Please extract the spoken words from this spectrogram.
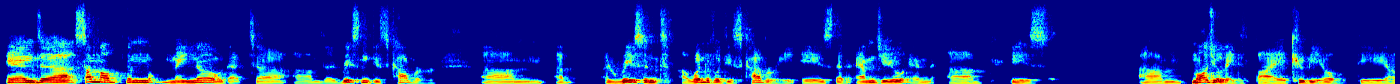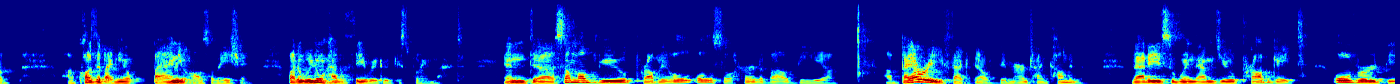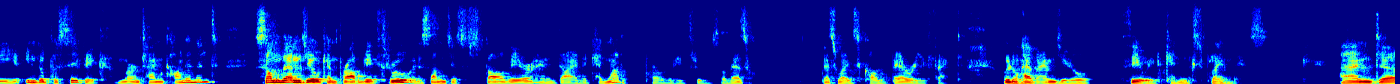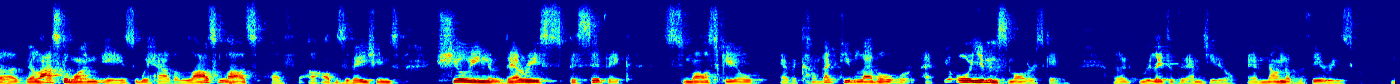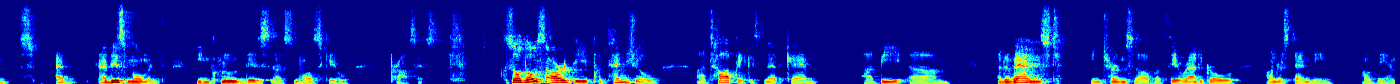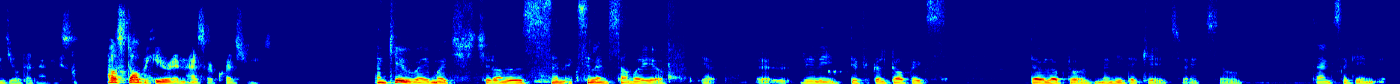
And uh, some of them may know that uh, um, the recent discover, um, a, a, recent a wonderful discovery is that MJO and uh, is um, modulated by QBO, the uh, quasi-biennial biennial oscillation. But we don't have a theory to explain that. And uh, some of you probably also heard about the uh, uh, barrier effect of the maritime continent. That is when MJO propagate over the Indo-Pacific maritime continent. Some of the MJO can propagate through and some just stall there and die. They cannot propagate through. So that's that's why it's called barrier effect. We don't have MJO theory that can explain this. And uh, the last one is we have lots, lots of uh, observations showing a very specific small scale at the convective level or, or even smaller scale uh, related to the MJO. And none of the theories at, at this moment include this uh, small scale process. So those are the potential uh, topics that can uh, be um, advanced in terms of a theoretical understanding of the MJO dynamics. I'll stop here and answer questions. Thank you very much, Chidong. It was an excellent summary of yeah, Uh, really difficult topics developed over many decades, right? So thanks again.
